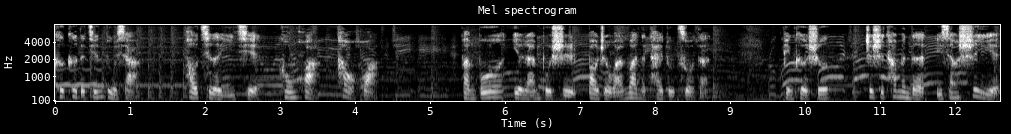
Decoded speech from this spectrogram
苛刻的监督下，抛弃了一切空话套话。反播俨然不是抱着玩玩的态度做的。平克说：“这是他们的一项事业，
